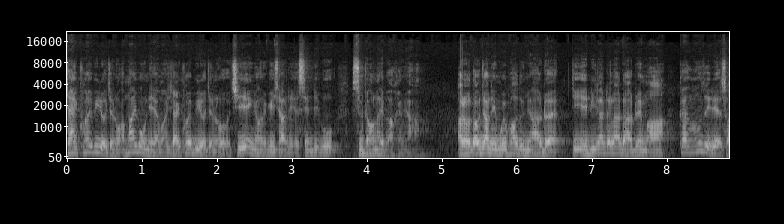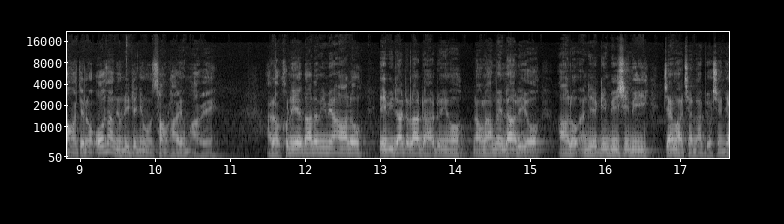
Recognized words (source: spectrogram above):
ရိုက်ခွဲပြီးတော့ကျွန်တော်အမိုက်ပုံနေရာမှာရိုက်ခွဲပြီးတော့ကျွန်တော်တို့အခြေအိမ်တော်ရေးကိစ္စတွေအဆင်ပြေဖို့ဆူတောင်းလိုက်ပါခင်ဗျာအဲ့တော့တောက်ကြနေမွေးဖွားသူများအတွက်ဒီ AB လာတလတာအတွင်းမှာကံကောင်းစေတဲ့အဆောင်ကိုကျွန်တော်ဩဇာညုံလေးတစ်ညုံကိုဆောင်ထားရုံပါပဲ အဲ့တော့ခုနှစ်ရက်သားသမီးများအားလုံး AB လာတလတာအတွင်းရောနောင်လာမဲ့လတွေရောအားလုံးအန္တရာယ်ကင်းပြီးရှင်းပြီးကျမ်းမာချမ်းသာပျော်ရွှင်ကြ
